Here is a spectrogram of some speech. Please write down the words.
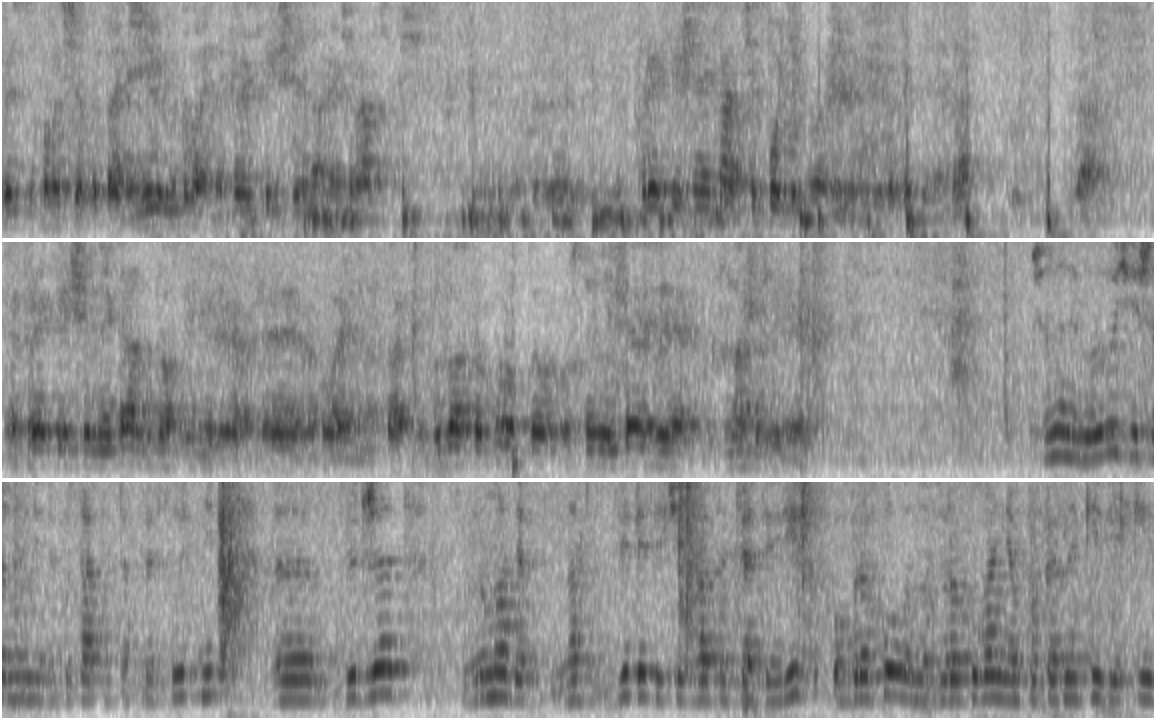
виступила з цього питання. Юлія Миколаївна, проект рішення на екран. Е, Проект рішення екран, чи потім давайте запитання, так? Да? Е, Проект рішення на екран, будь ласка, Юлія Миколаївна. Так. Будь ласка, коротко, основні тези нашого бюджету. Шановний головуючий, шановні депутати та присутні, е, бюджет громади на 2025 рік обраховано з урахуванням показників, які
